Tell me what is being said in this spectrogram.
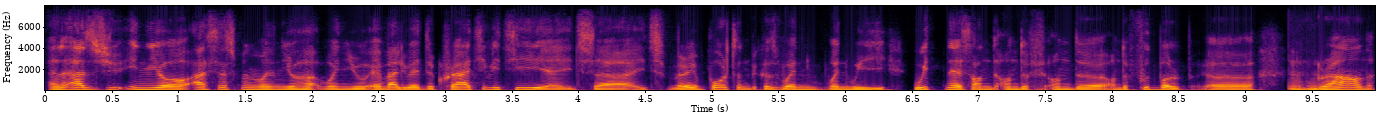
And as you, in your assessment, when you when you evaluate the creativity, uh, it's uh, it's very important because when when we witness on on the on the on the football uh, mm-hmm. ground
